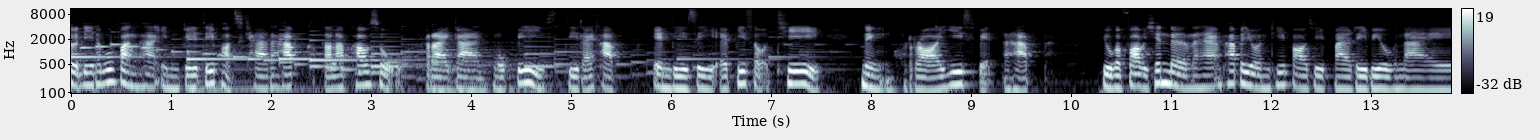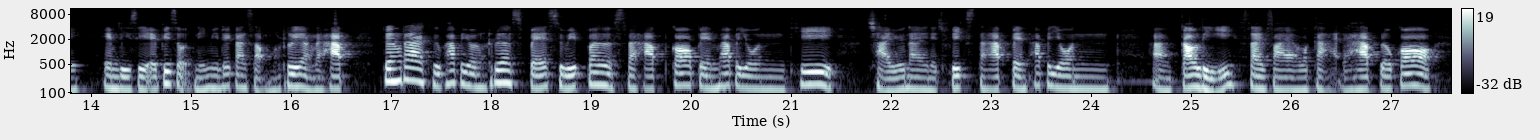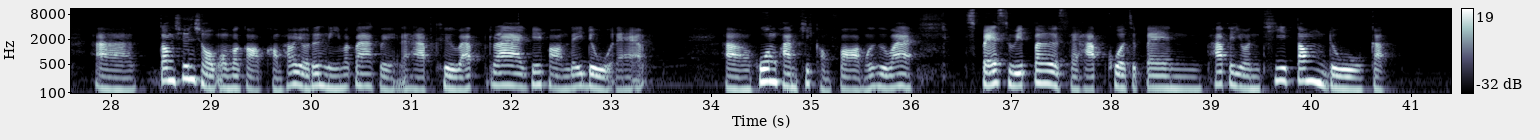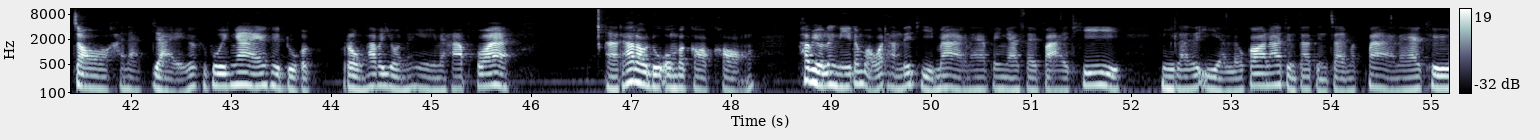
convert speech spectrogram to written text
สวัสดีท่านผู้ฟังทาง Infinity Podcast นะครับ ขอต้อนรับเข้าสู่รายการ Movie Delight Club MDC episode ที่ 121 นะครับ อยู่กับฟอร์อีกเช่นเดิมนะฮะ ภาพยนตร์ที่ฟอร์จะมารีวิวใน MDC เอพิโซดนี้มีด้วยกัน 2 เรื่องนะครับ เรื่องแรกคือภาพยนตร์เรื่อง Space Sweepers นะครับ ก็เป็นภาพยนตร์ที่ฉายอยู่ใน Netflix นะครับ เป็นภาพยนตร์เกาหลีไซไฟอวกาศนะครับ แล้วก็ ต้องชื่นชมองค์ประกอบของภาพยนตร์เรื่องนี้มากๆเลยนะครับ คือเว็บแรกที่ฟอร์มได้ดูนะครับห่วงความคิดของฟอร์มก็คือว่า Space Sweepers นะครับ ควรจะเป็นภาพยนตร์ที่ต้องดูกับจอขนาดใหญ่ก็คือพูดง่ายก็คือดูกับโรงภาพยนตร์นั่นเองนะครับ เพราะว่าถ้าเราดูองค์ประกอบของภาพยนตร์เรื่องนี้ต้องบอกว่าทำได้ดีมากนะครับเป็นงานไซไฟที่ มีรายละเอียดแล้วก็น่าตื่นตาตื่นใจมากๆนะฮะคือ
